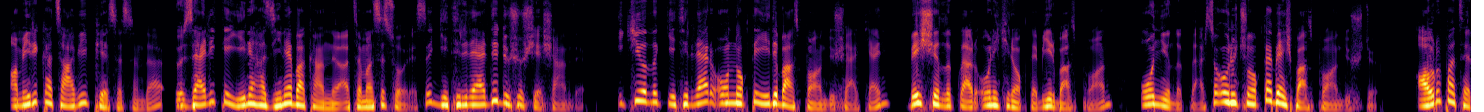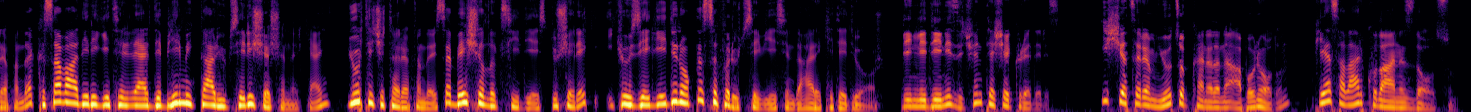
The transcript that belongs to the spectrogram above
Amerika tahvil piyasasında özellikle yeni Hazine Bakanlığı ataması sonrası getirilerde düşüş yaşandı. 2 yıllık getiriler 10.7 bas puan düşerken, 5 yıllıklar 12.1 bas puan, 10 yıllıklarsa 13.5 bas puan düştü. Avrupa tarafında kısa vadeli getirilerde bir miktar yükseliş yaşanırken, yurt içi tarafında ise 5 yıllık CDS düşerek 257.03 seviyesinde hareket ediyor. Dinlediğiniz için teşekkür ederiz. İş Yatırım YouTube kanalına abone olun, piyasalar kulağınızda olsun.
